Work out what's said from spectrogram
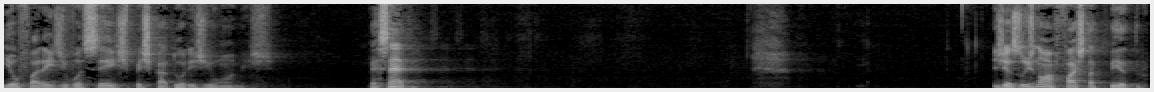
e eu farei de vocês pescadores de homens. Percebe? Jesus não afasta Pedro.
